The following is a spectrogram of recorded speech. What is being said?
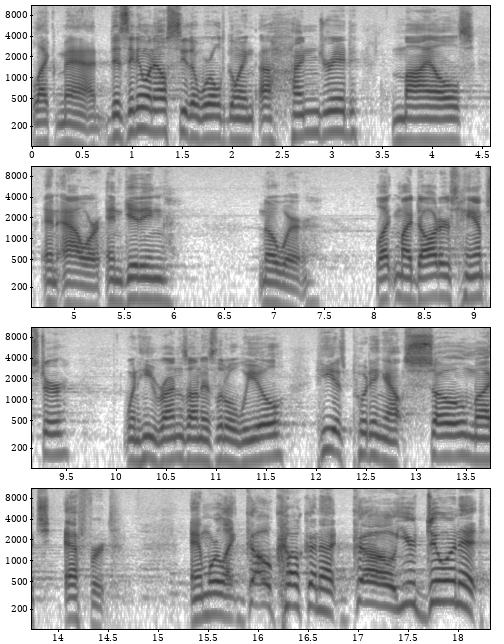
like mad? Does anyone else see the world going 100 miles an hour and getting nowhere. Like my daughter's hamster, when he runs on his little wheel, he is putting out so much effort. And we're like, go, coconut, go, you're doing it.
